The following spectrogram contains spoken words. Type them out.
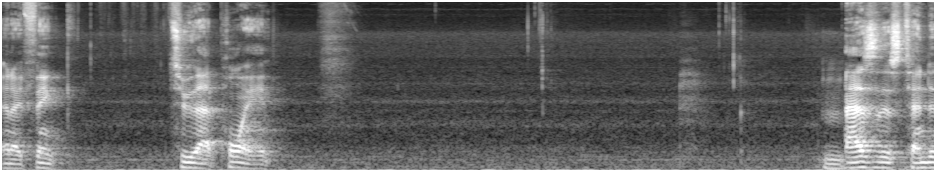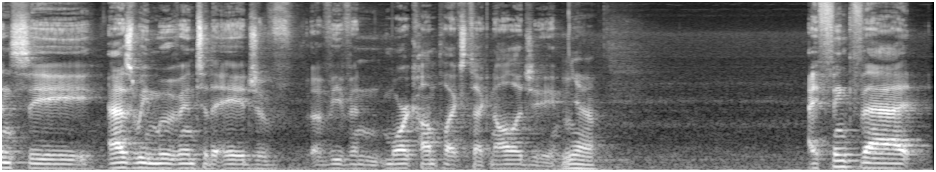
and I think to that point. Mm. As this tendency, as we move into the age of, of even more complex technology, Yeah. I think that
